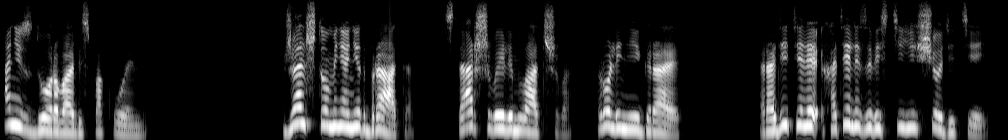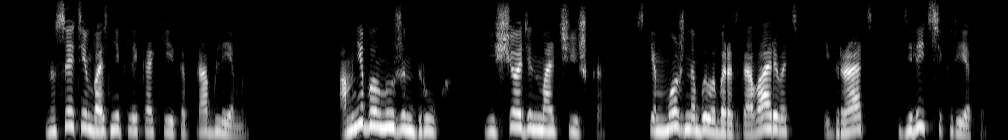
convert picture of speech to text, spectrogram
они здорово обеспокоены. Жаль, что у меня нет брата, старшего или младшего, роли не играет. Родители хотели завести еще детей, но с этим возникли какие-то проблемы. А мне был нужен друг, еще один мальчишка, с кем можно было бы разговаривать, играть, делить секреты.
